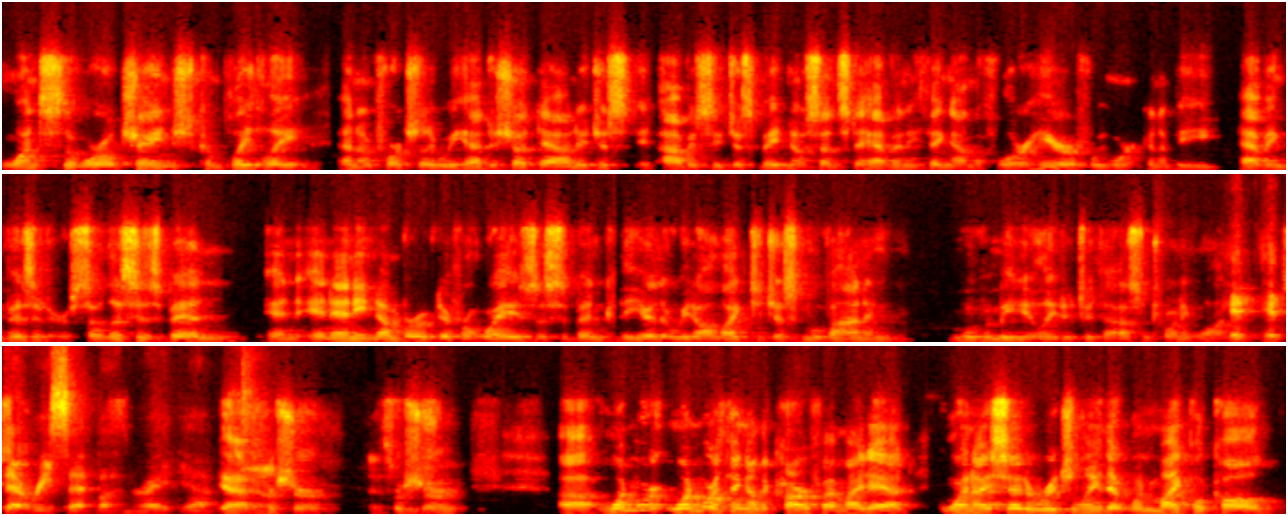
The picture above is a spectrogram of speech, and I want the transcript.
once the world changed completely and unfortunately we had to shut down it just it obviously just made no sense to have anything on the floor here if we weren't going to be having visitors so this has been in in any number of different ways this has been the year that we'd all like to just move on and move immediately to 2021 hit hit that reset button right yeah yeah, yeah. for sure That's for, for sure, sure. Uh, one more one more thing on the car, if I might add. When I said originally that when Michael called,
